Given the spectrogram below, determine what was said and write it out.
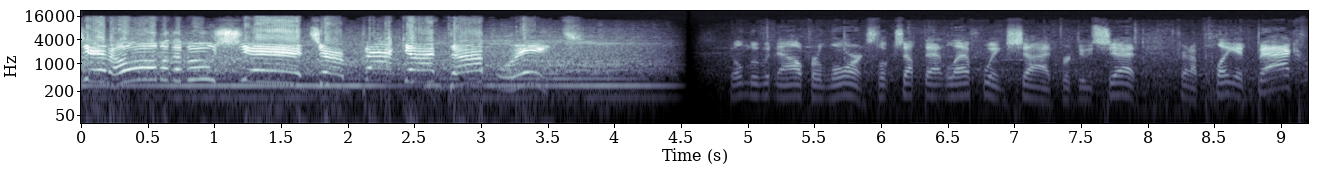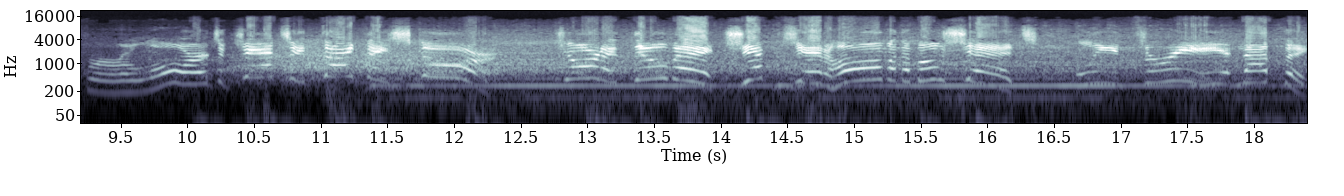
rips it home, and the Bouchets are back on top late. He'll move it now for Lawrence. Looks up that left wing side for Doucette. Trying to play it back for Lawrence. A chance in tight. They score. Jordan Dumais chips it home on the Mooseheads. Lead three and nothing.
